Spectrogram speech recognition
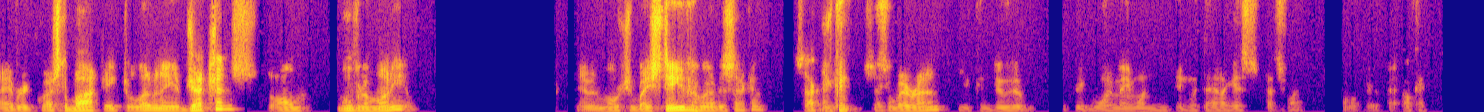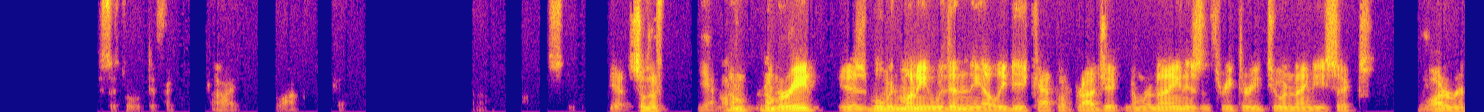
I have a request to block eight to eleven. Any objections? All moving of money. I have a motion by Steve. Who have a second? You can, Second by Ron. you can do the the big water main one in with that, I guess. That's fine. I'm okay with that. Okay. It's just a little different. All right. Block. Yeah, so the Yeah. Num- Number eight is moving money within the LED capital project. Number nine is the three thirty-two and ninety-six water re-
